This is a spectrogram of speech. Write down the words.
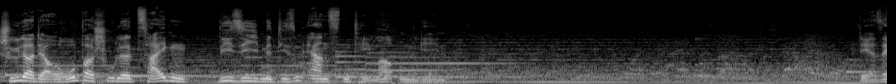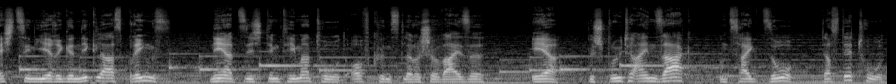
Schüler der Europaschule zeigen, wie sie mit diesem ernsten Thema umgehen. Der 16-jährige Niklas Brings nähert sich dem Thema Tod auf künstlerische Weise. Er besprühte einen Sarg und zeigt so, dass der Tod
